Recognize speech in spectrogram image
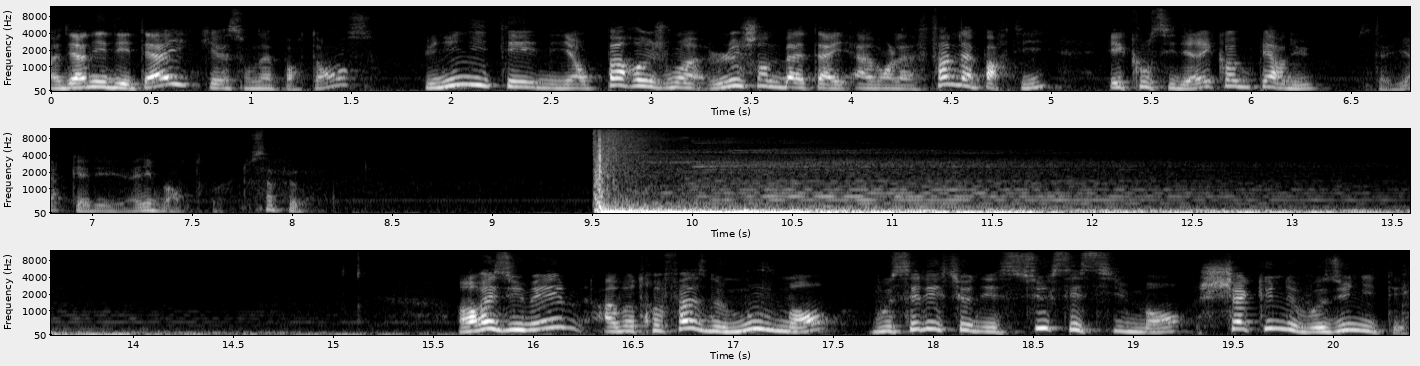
Un dernier détail qui a son importance, une unité n'ayant pas rejoint le champ de bataille avant la fin de la partie est considérée comme perdue, c'est-à-dire qu'elle est, morte, tout simplement. En résumé, à votre phase de mouvement, vous sélectionnez successivement chacune de vos unités.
